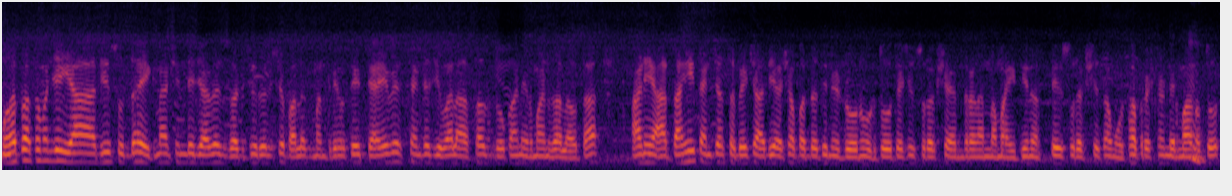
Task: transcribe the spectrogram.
महत्वाचं म्हणजे याआधी सुद्धा एकनाथ शिंदे ज्यावेळेस गडचिरोलीचे पालकमंत्री होते त्यावेळेस त्यांच्या जीवाला असाच धोका निर्माण झाला होता. आणि आताही त्यांच्या सभेच्या आधी अशा पद्धतीने ड्रोन उडतो. त्याची सुरक्षा यंत्रणांना माहिती नसते. सुरक्षेचा मोठा प्रश्न निर्माण होतो.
